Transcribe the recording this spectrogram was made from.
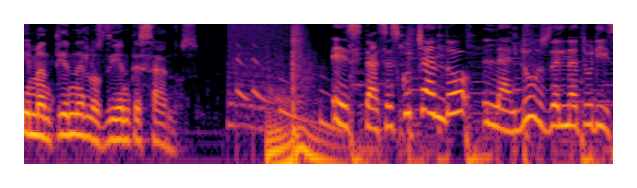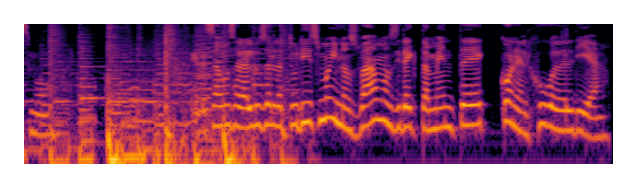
y mantiene los dientes sanos. Estás escuchando La Luz del Naturismo. Regresamos a La Luz del Naturismo y nos vamos directamente con el jugo del día.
